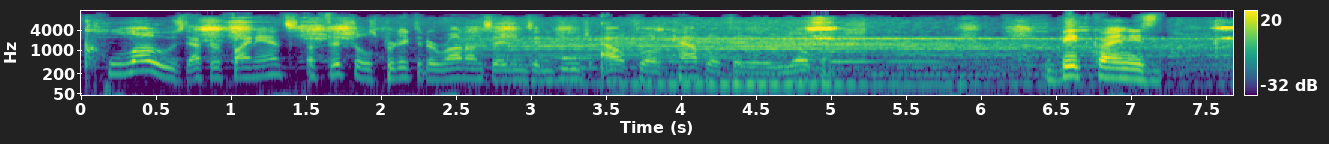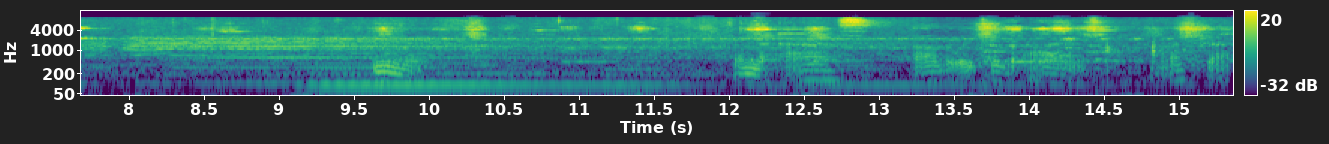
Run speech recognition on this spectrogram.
closed after finance officials predicted a run on savings and a huge outflow of capital if they were reopened. Bitcoin is From the ass all the way to the eyes. I like that.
